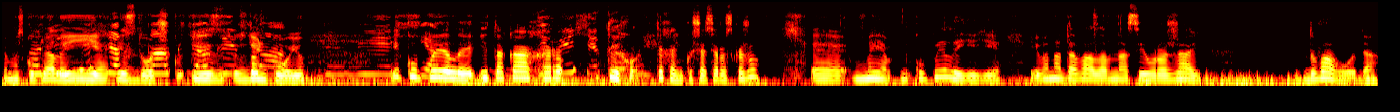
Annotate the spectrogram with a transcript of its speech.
Це ми скупляли її із дочкою, із з донькою. І купили, і така хоро... Тихо, тихенько, зараз я розкажу. Е, Ми купили її, і вона давала в нас і урожай два роки.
